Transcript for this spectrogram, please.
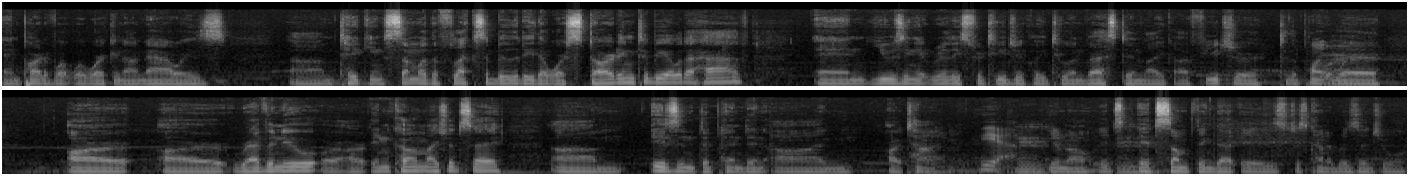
and part of what we're working on now is um, taking some of the flexibility that we're starting to be able to have and using it really strategically to invest in like our future to the point Word. where our our revenue or our income, I should say, um, isn't dependent on our time. Yeah. Mm. You know, it's it's something that is just kind of residual,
